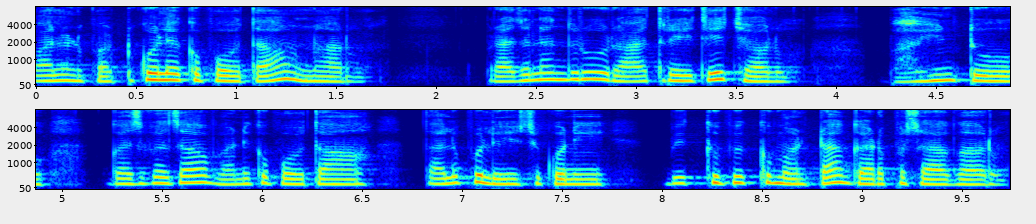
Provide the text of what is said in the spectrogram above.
వాళ్ళని పట్టుకోలేకపోతా ఉన్నారు. ప్రజలందరూ రాత్రి అయితే చాలు. భయంతో గజగజ వణికిపోతా తలుపు లేచుకొని బిక్కు బిక్కుమంట గడపసాగారు.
